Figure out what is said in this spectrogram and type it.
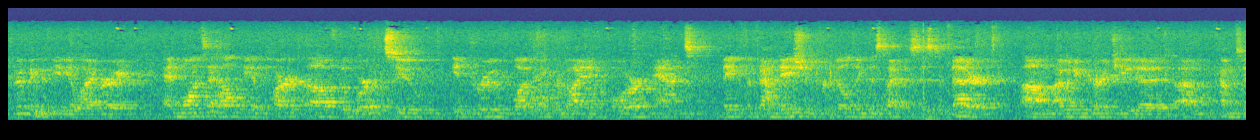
improving the media library and want to help be a part of the work to improve what we provide in core and make the foundation for building this type of system better, um, I would encourage you to um, come to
